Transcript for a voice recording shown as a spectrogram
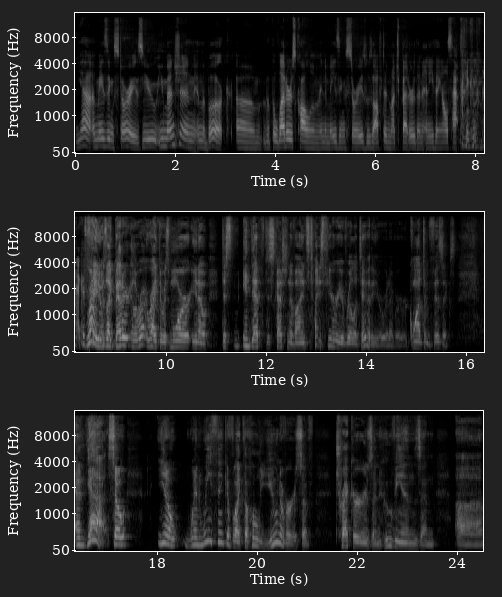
Yeah, amazing stories. You you mention in the book um, that the letters column in Amazing Stories was often much better than anything else happening in the magazine. Right, it was like better. Right, right, there was more, you know, just in-depth discussion of Einstein's theory of relativity or whatever, or quantum physics, and yeah. So, you know, when we think of like the whole universe of Trekkers and Whovians and uh,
